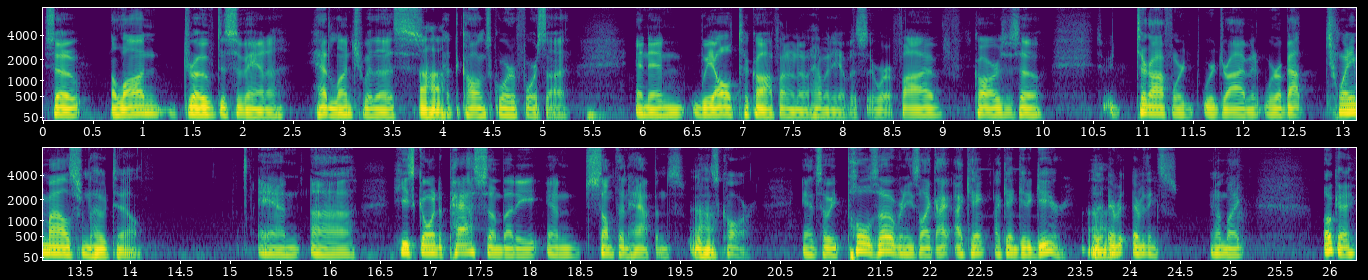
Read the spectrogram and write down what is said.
So Alon drove to Savannah, had lunch with us Uh-huh. at the Collins Quarter Forsyth, and then we all took off. I don't know how many of us there were, five cars or so. So we took off. And we're we're driving. We're about twenty miles from the hotel, and uh, he's going to pass somebody, and something happens with his car, and so he pulls over, and he's like, "I, I can't I can't get a gear. Every, everything's," and I'm like, "Okay."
